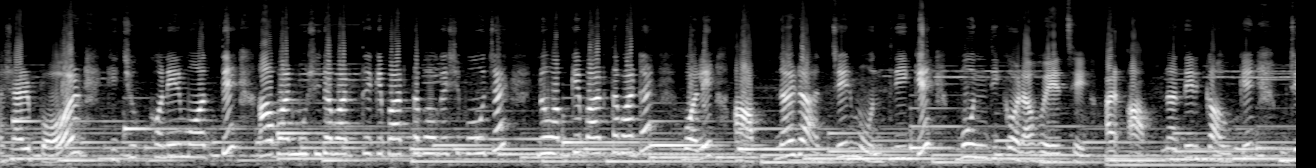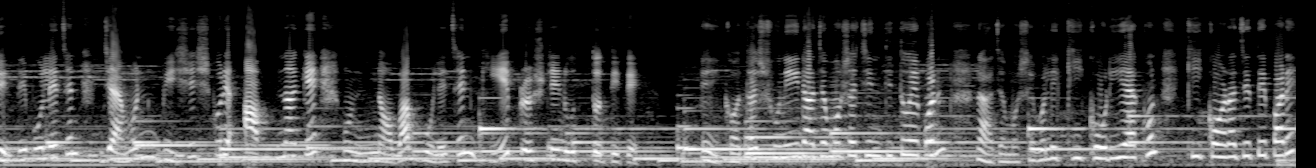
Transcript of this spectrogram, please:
আসার পর কিছুক্ষণের মধ্যে আবার মুর্শিদাবাদ থেকে বার্তাবাহক এসে পৌঁছায়, নবাবকে বার্তা পাঠায়, বলে আপনার রাজ্যের মন্ত্রীকে বন্দি করা হয়েছে আর আপনাদের কাউকে যেতে বলেছেন, যেমন বিশেষ করে আপনাকে নবাব বলেছেন গিয়ে প্রশ্নের উত্তর দিতে। এই কথা শুনেই রাজামশাই চিন্তিত হয়ে পড়েন। রাজামশাই বলে, কি করি এখন? কি করা যেতে পারে?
